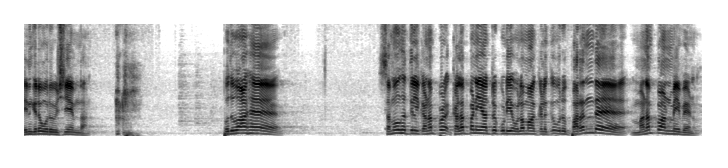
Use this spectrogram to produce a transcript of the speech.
என்கிற ஒரு விஷயம்தான். பொதுவாக சமூகத்தில் கணப்ப களப்பணியாற்றக்கூடிய உலமாக்களுக்கு ஒரு பரந்த மனப்பான்மை வேணும்.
